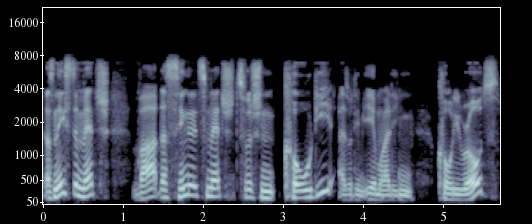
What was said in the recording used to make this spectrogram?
Das nächste Match war das Singles-Match zwischen Cody, also dem ehemaligen Cody Rhodes,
